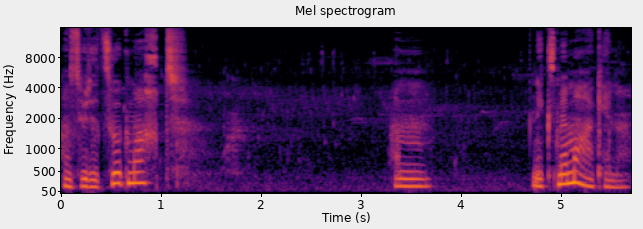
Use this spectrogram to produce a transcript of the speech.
haben's wieder zugemacht, haben nichts mehr machen können.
